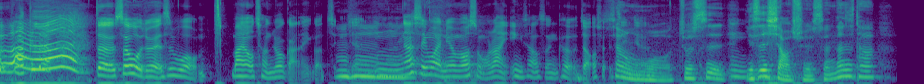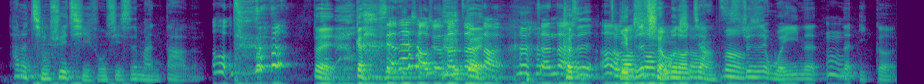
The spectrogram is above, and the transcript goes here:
可爱，对，所以我觉得也是我蛮有成就感的一个经验。嗯，那是因为，你有没有什么让你印象深刻的教学像我就是也是小学生，但是他。他的情绪起伏其实蛮大的。哦，对，现在小学生真的 真的，可是也不是全部都这样子，就是唯一那那一个，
